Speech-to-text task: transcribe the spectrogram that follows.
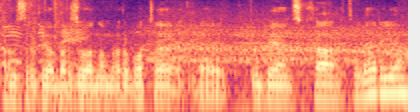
Tam zrobiła bardzo ładną robotę, e, ubijając ich artylerię.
